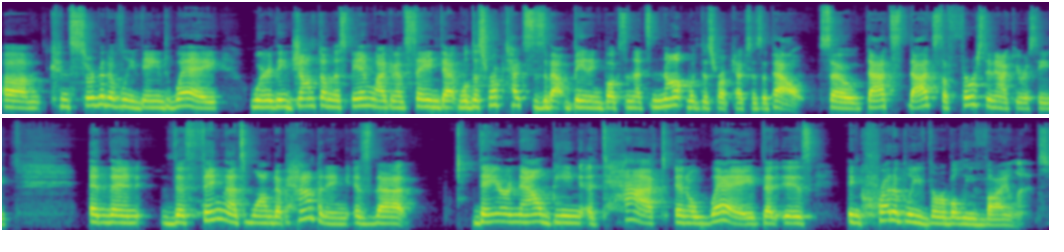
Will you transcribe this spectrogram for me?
um, conservatively veined way, where they jumped on this bandwagon of saying that well, disrupt text is about banning books, and that's not what disrupt text is about. So that's that's the first inaccuracy. And then the thing that's wound up happening is that they are now being attacked in a way that is incredibly verbally violent.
